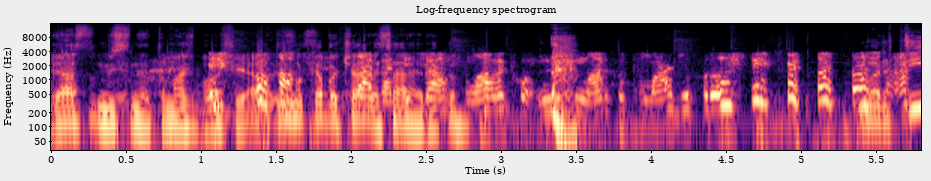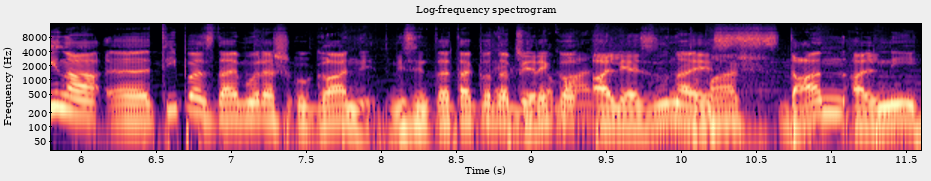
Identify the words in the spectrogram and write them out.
Jaz mislim, da je Tomaš boljši. Ja, vidimo, kaj bo čale sale rekel. Marko, nisem Marko Tomažu, prosti. Martina, eh, ti pa zdaj moraš uganiti. Mislim, to je tako, da bi Reči rekel, Tomaž. ali je zunaj Tomaž. dan ali ni.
